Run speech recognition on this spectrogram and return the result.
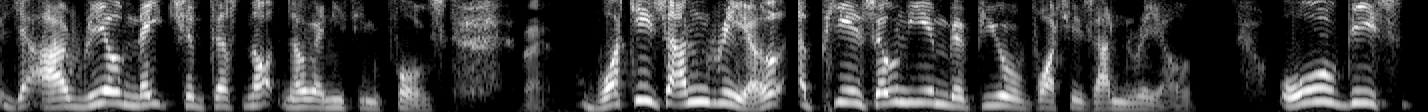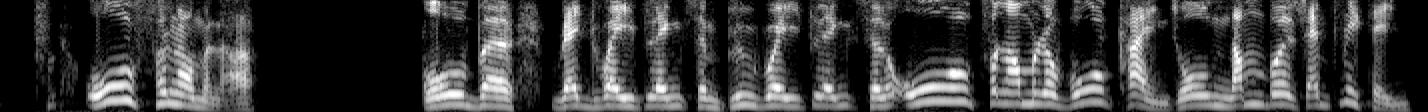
Yeah, our real nature does not know anything false. Right. What is unreal appears only in the view of what is unreal. All these, all phenomena all the red wavelengths and blue wavelengths and all phenomena of all kinds, all numbers, everything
